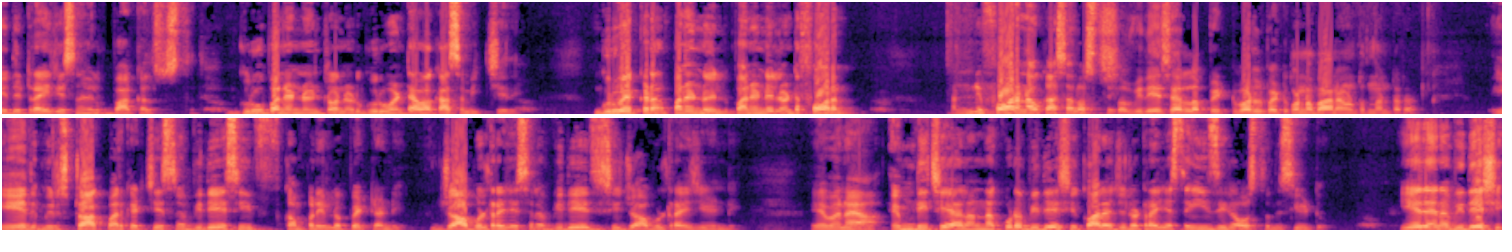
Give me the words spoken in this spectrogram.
ఏది ట్రై చేసినా వీళ్ళకి బాగా కలిసి వస్తుంది. గురువు పన్నెండో ఇంట్లో ఉన్నాడు. గురువు అంటే అవకాశం ఇచ్చేది. గురువు ఎక్కడ? పన్నెండో ఇల్లు పన్నెండు ఇల్లు అంటే ఫారెన్. అన్ని ఫారెన్ అవకాశాలు వస్తాయి. సో విదేశాల్లో పెట్టుబడులు పెట్టుకున్న బాగానే ఉంటుందంటారా? ఏది మీరు స్టాక్ మార్కెట్ చేసినా విదేశీ కంపెనీల్లో పెట్టండి. జాబులు ట్రై చేసినా విదేశీ జాబులు ట్రై చేయండి. ఏమైనా ఎండి చేయాలన్నా కూడా విదేశీ కాలేజీలో ట్రై చేస్తే ఈజీగా వస్తుంది సీటు. ఏదైనా విదేశీ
